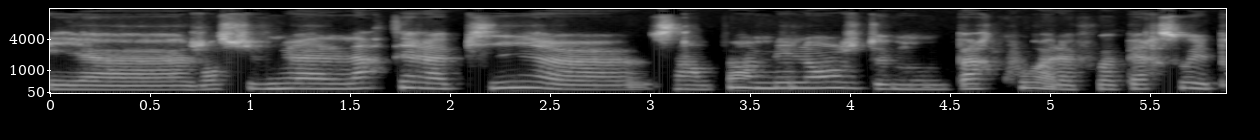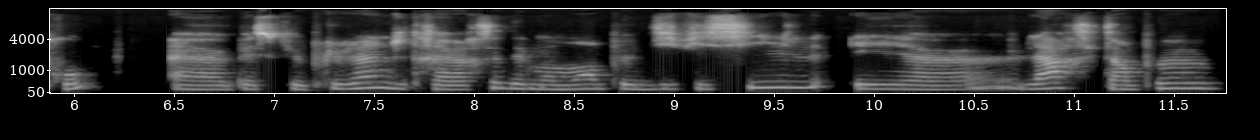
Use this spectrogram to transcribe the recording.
et euh, j'en suis venue à l'art thérapie. Euh, c'est un peu un mélange de mon parcours à la fois perso et pro. Parce que plus jeune, j'ai traversé des moments un peu difficiles et l'art, c'était un peu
